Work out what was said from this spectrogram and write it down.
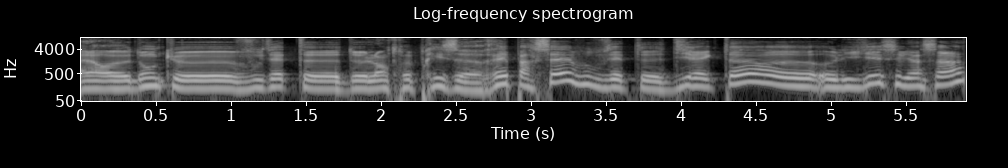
Alors donc euh, vous êtes de l'entreprise Réparseb, vous êtes euh, directeur, euh, Olivier, c'est bien ça?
